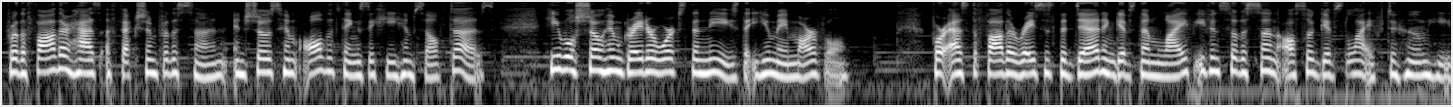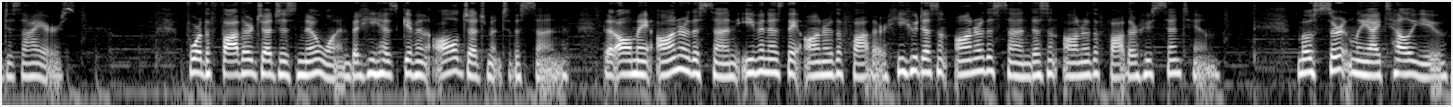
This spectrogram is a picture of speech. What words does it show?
For the Father has affection for the Son and shows him all the things that he himself does. He will show him greater works than these, that you may marvel. For as the Father raises the dead and gives them life, even so the Son also gives life to whom he desires. For the Father judges no one, but he has given all judgment to the Son, that all may honor the Son even as they honor the Father. He who doesn't honor the Son doesn't honor the Father who sent him. Most certainly, I tell you,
